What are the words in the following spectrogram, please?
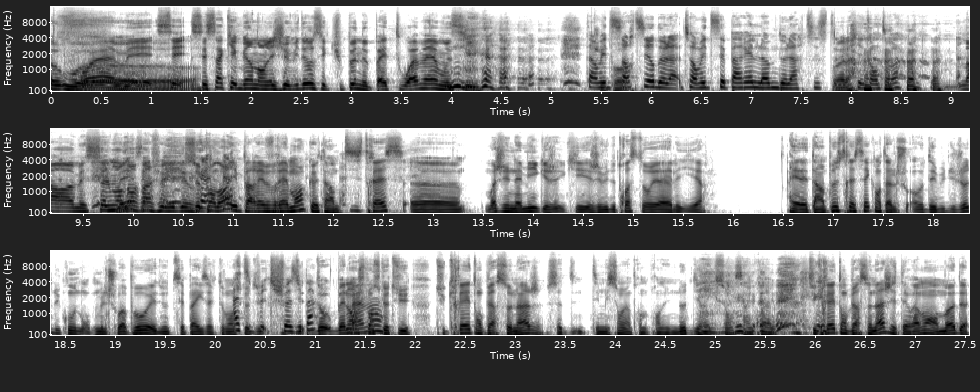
Euh, ou, Ouais, euh, mais c'est c'est ça qui est bien dans les jeux vidéo, c'est que tu peux ne pas être toi-même aussi. T'as envie de pas. sortir de la. Tu as envie de séparer l'homme de l'artiste Voilà. qui est en toi. non, mais seulement Mais- dans un jeu vidéo. Cependant, il paraît vraiment que t'as un petit stress. Euh, moi, j'ai une amie que j'ai, qui, j'ai vu deux trois stories à elle hier. Et elle était un peu stressée quand t'as le choix- au début du jeu, du coup, on te met le choix pot et tu ne sais pas exactement Ah, ce que tu, tu. peux- tu choisis pas Donc, ben non, Bah je pense que tu, tu crées ton personnage. Cette émission est en train de prendre une autre direction, c'est incroyable. tu crées ton personnage et t'es vraiment en mode,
